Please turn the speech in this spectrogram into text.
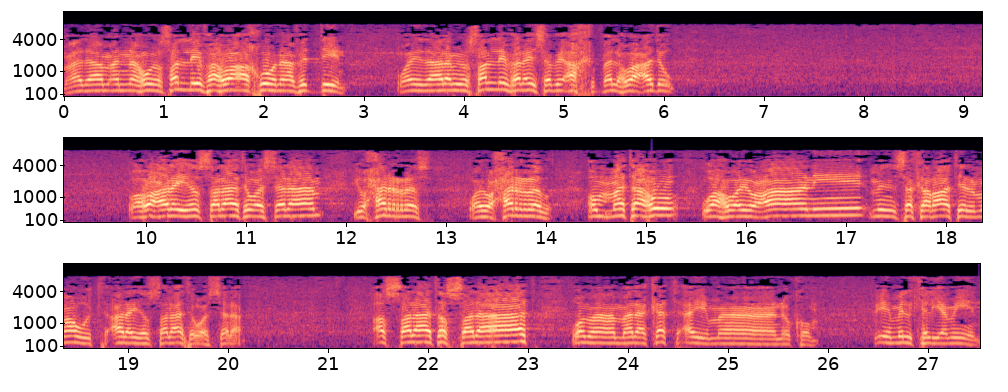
ما دام أنه يصلي فهو أخونا في الدين. وإذا لم يصلي فليس بأخ بل هو عدو. وهو عليه الصلاة والسلام يحرص ويحرض أمته وهو يعاني من سكرات الموت عليه الصلاة والسلام. الصلاة الصلاة وما ملكت أيمانكم في ملك اليمين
